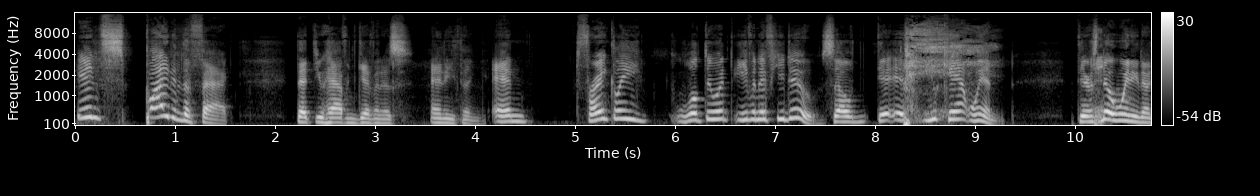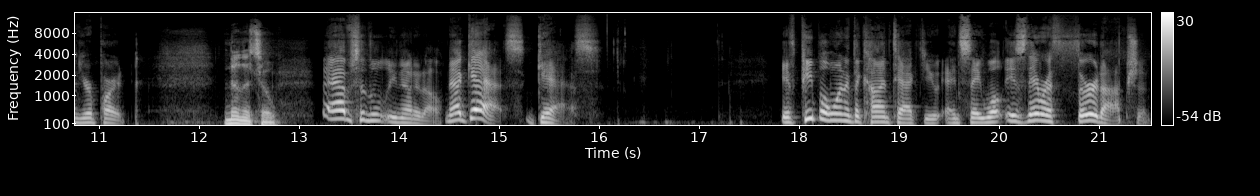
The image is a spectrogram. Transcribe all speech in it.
in spite of the fact that you haven't given us anything. And frankly, we'll do it even if you do. So it, you can't win. There's no winning on your part. None at all. Absolutely none at all. Now, Gaz, Gaz. If people wanted to contact you and say, well, is there a third option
